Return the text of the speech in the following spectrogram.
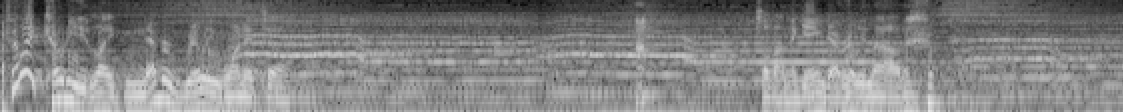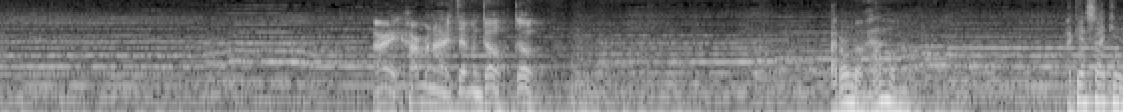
I feel like Cody like never really wanted to. Hold on, the game got really loud. All right, harmonize, Devin. Go, go. I don't know how. I guess I can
